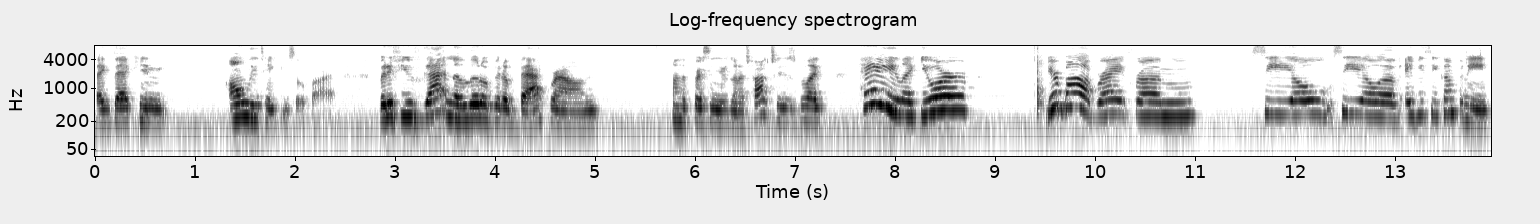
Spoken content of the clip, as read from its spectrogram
Like that can only take you so far. But if you've gotten a little bit of background on the person you're going to talk to, just be like, "Hey, like you're you're Bob, right? From CEO CEO of ABC Company.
